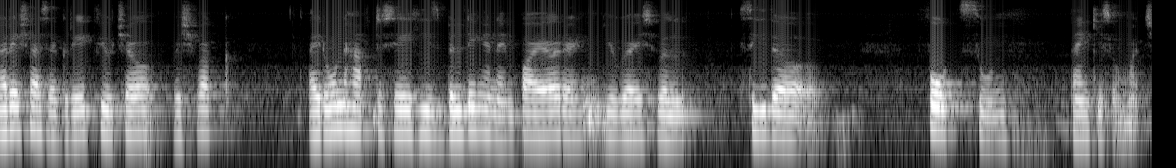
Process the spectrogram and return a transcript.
Naresh has a great future. Vishwak, I don't have to say he's building an empire, and you guys will see the fort soon. Thank you so much.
